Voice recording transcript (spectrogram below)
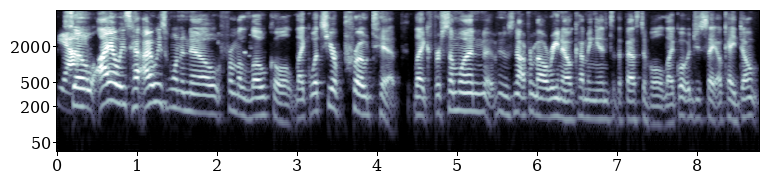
Yeah. So I always ha- I always want to know from a local, like, what's your pro tip? Like for someone who's not from El Reno coming into the festival, like, what would you say? Okay, don't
